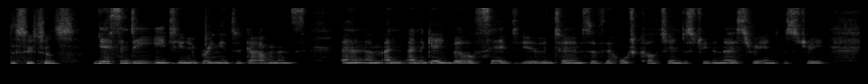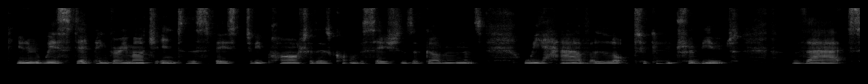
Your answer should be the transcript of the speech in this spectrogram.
decisions? Yes, indeed. You know, bring into governance, um, and and again, Bill said, you know, in terms of the horticulture industry, the nursery industry, you know, we're stepping very much into the space to be part of those conversations of governance. We have a lot to contribute that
